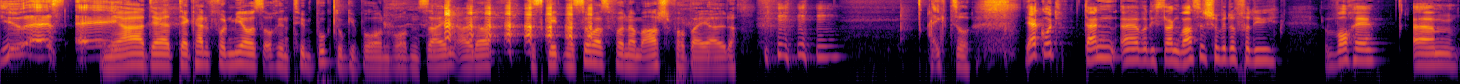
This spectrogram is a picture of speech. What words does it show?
USA! Ja, der, der kann von mir aus auch in Timbuktu geboren worden sein, Alter. Das geht mir sowas von am Arsch vorbei, Alter. Echt so. Ja, gut, dann äh, würde ich sagen, war es schon wieder für die Woche. Ähm,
